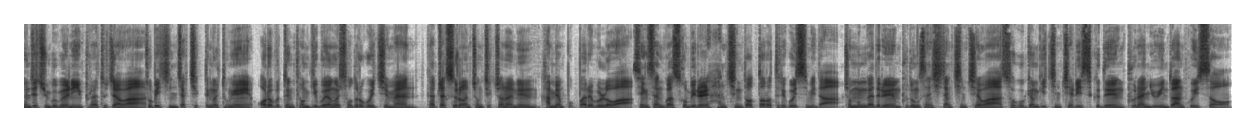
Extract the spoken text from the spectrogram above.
현재 중국은 인프라 투자와 소비 진작책 등을 통해 얼어붙은 경기 부양을 서두르고 있지만 갑작스러운 정책 전환은 감면 폭발을 불러와 생산과 소비를 한층 더 떨어뜨리고 있습니다. 전문가들은 부동산 시장 침체와 서구 경기 침체 리스크 등 불안 요인도 안고 있어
